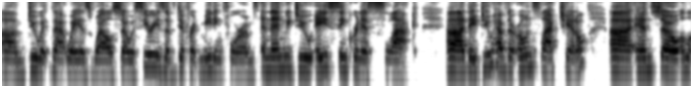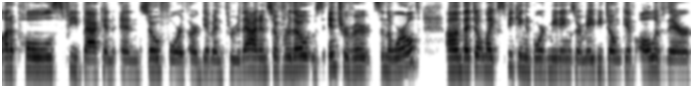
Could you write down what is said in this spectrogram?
um, do it that way as well. So a series of different meeting forums and then we do asynchronous slack uh, they do have their own slack channel uh, and so a lot of polls, feedback, and and so forth are given through that. And so for those introverts in the world um, that don't like speaking in board meetings or maybe don't give all of their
